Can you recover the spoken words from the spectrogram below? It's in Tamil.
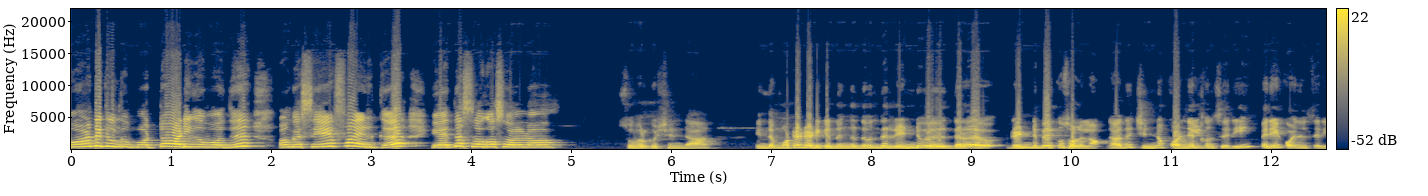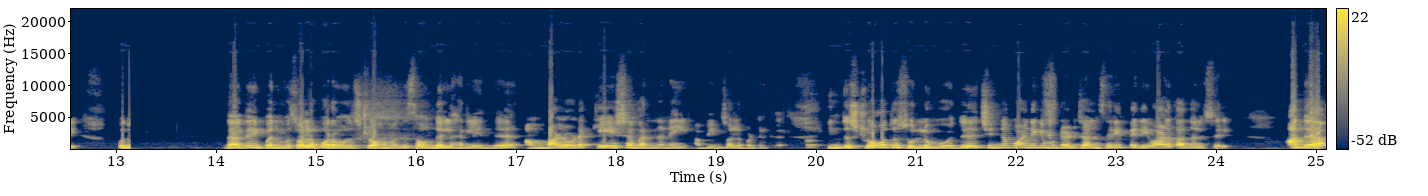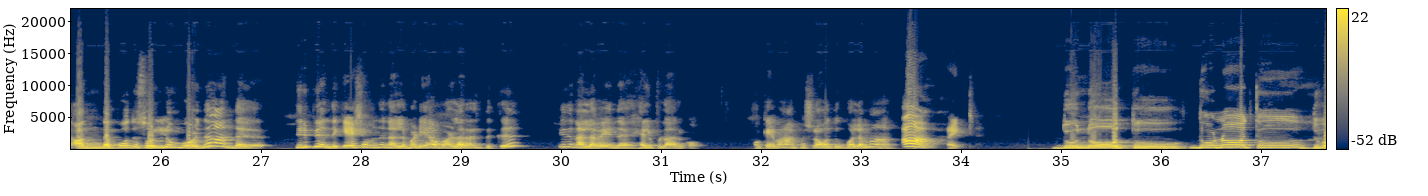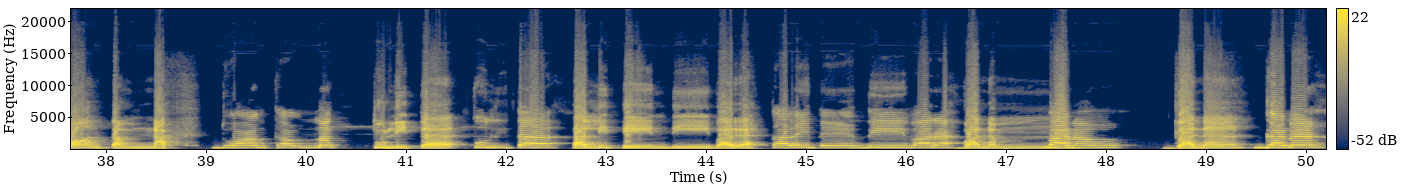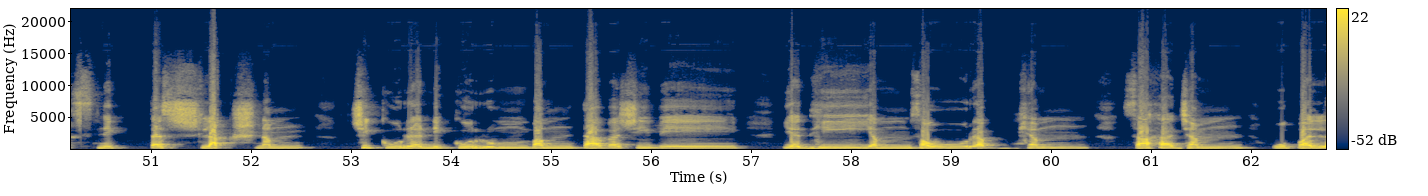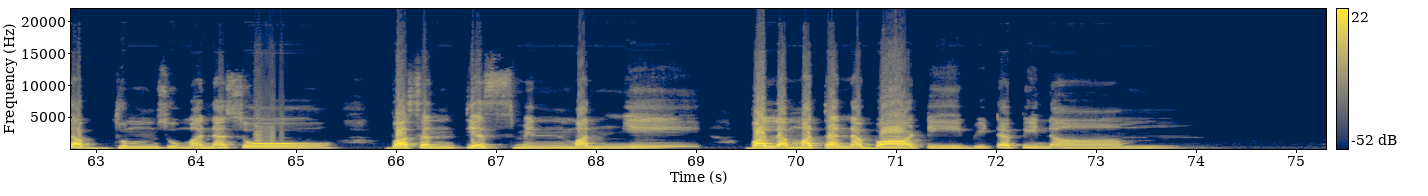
குழந்தைகளுக்கு மொட்டை அடிக்கும் போது அவங்க சேஃபா இருக்க எந்த ஸ்லோகம் சொல்லணும் சூப்பர் கொஸ்டின்டா இந்த மொட்டை அடிக்கிறதுங்கிறது வந்து ரெண்டு தர ரெண்டு பேருக்கும் சொல்லலாம். அதாவது சின்ன குழந்தைகளுக்கும் சரி பெரிய குழந்தைகளும் சரி. அதாவது இப்ப நம்ம சொல்ல போற ஸ்லோகம் வந்து சௌந்தர்லகர்ல இருந்து அம்பாளோட கேசவர்ணனை அப்படின்னு சொல்லப்பட்டிருக்கு. இந்த ஸ்லோகத்தை சொல்லும் போது சின்ன குழந்தைக்கு முட்டை அடிச்சாலும் சரி பெரியவாளுக்கா இருந்தாலும் சரி அந்த அந்த போது சொல்லும்போது அந்த திருப்பி அந்த கேசம் வந்து நல்லபடியா வளர்றதுக்கு இது நல்லாவே இந்த ஹெல்ப்ஃபுல்லா இருக்கும். ஓகேவா இப்ப ஸ்லோகத்துக்கு போலாமா? ஆ. ரைட் துனோது. துனோது. துவாந்தம் நக். துவாந்தம் நக். துலித புலித தலிதேந்தீவர தலை தேந்தி வர. வனம். வனம். கன. கன. ஸ்னிக்தஸ்லக்ஷ்ணம் சிக்குர நிக்குரும்பம் தவ சிவே. यधीयं सौरभ्यं सहजम् उपलब्धुं सुमनसो। वसन्त्यस्मिन्मन्ये वलमतनवाटी विटपिनाम्।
